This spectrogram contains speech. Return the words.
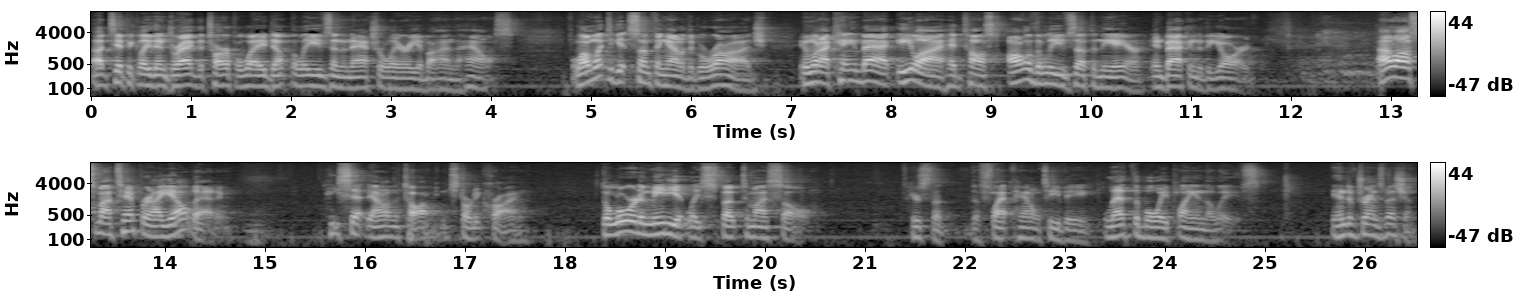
I'd typically then drag the tarp away, dump the leaves in a natural area behind the house. Well, I went to get something out of the garage, and when I came back, Eli had tossed all of the leaves up in the air and back into the yard. I lost my temper and I yelled at him. He sat down on the tarp and started crying. The Lord immediately spoke to my soul. Here's the the flat panel TV. Let the boy play in the leaves. End of transmission.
